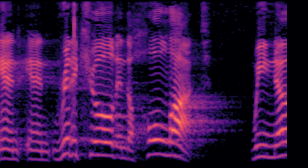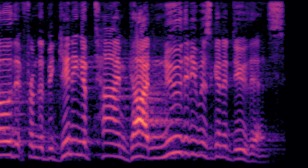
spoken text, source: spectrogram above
and, and ridiculed and the whole lot. We know that from the beginning of time, God knew that He was going to do this.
